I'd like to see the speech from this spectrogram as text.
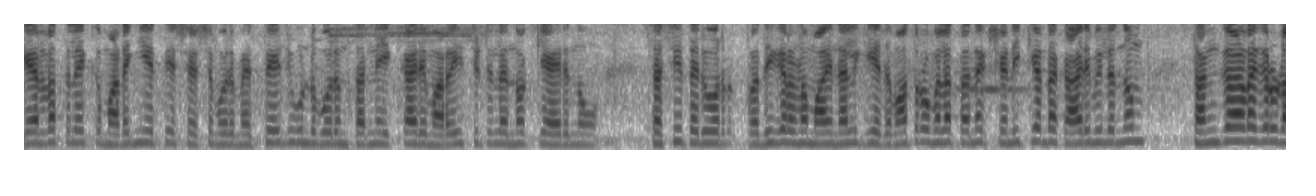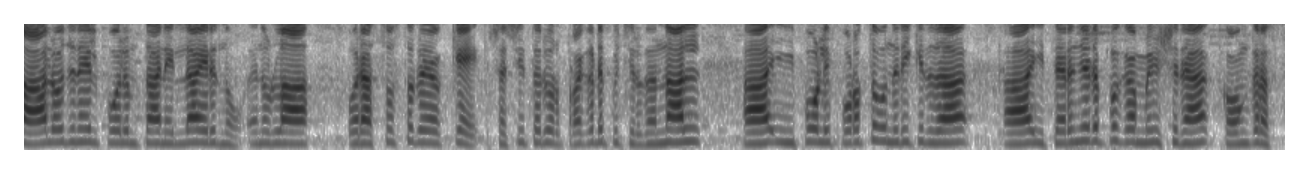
കേരളത്തിലേക്ക് മടങ്ങിയെത്തിയ ശേഷം ഒരു മെസ്സേജ് കൊണ്ടുപോലും തന്നെ ഇക്കാര്യം അറിയിച്ചിട്ടില്ല എന്നൊക്കെയായിരുന്നു ശശി തരൂർ പ്രതികരണമായി നൽകിയത്. മാത്രവുമല്ല തന്നെ ക്ഷണിക്കേണ്ട കാര്യമില്ലെന്നും സംഘാടകരുടെ ആലോചനയിൽ പോലും താൻ ഇല്ലായിരുന്നു എന്നുള്ള ഒരു അസ്വസ്ഥതയൊക്കെ ശശി തരൂർ പ്രകടിപ്പിച്ചിരുന്നു. എന്നാൽ ഇപ്പോൾ ഈ പുറത്തു വന്നിരിക്കുന്നത് ഈ തെരഞ്ഞെടുപ്പ് കമ്മീഷന് കോൺഗ്രസ്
